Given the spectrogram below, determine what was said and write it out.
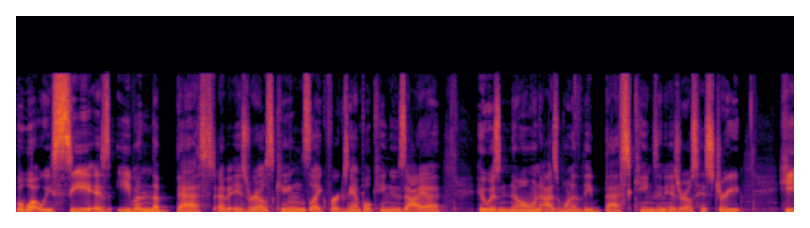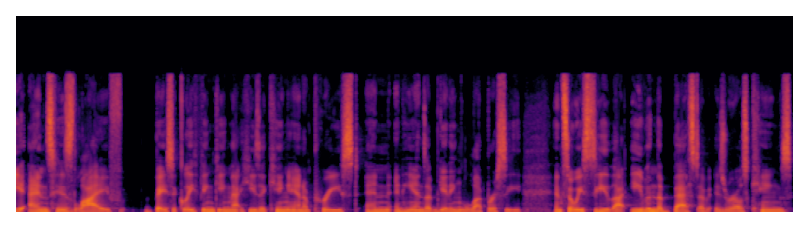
But what we see is even the best of Israel's kings, like, for example, King Uzziah who was known as one of the best kings in Israel's history, he ends his life basically thinking that he's a king and a priest and and he ends up getting leprosy. And so we see that even the best of Israel's kings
